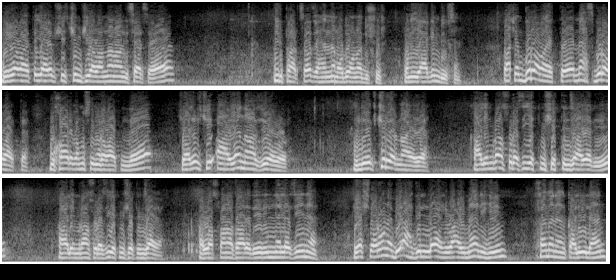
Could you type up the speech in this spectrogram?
Bir rəvayətdə gəlib ki, kim ki yalandan and içərsə, bir parça cəhənnəm odu ona düşür. Bunu yəqin bilsin. Lakin bu rəvayətdə, məhz bu rəvayətdə, Buxari və Müslim rəvayətində gəlir ki, ayə nazil olur. İndi fikir verin ayəyə. Ali İmran surəsi 77-ci ayədir. Ali İmran surəsi 77-ci ayə. Allah subhanahu teala deyir, İnnələzinə yəşlərunə bi əhdillahi və aymanihim fəmənən qalilən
